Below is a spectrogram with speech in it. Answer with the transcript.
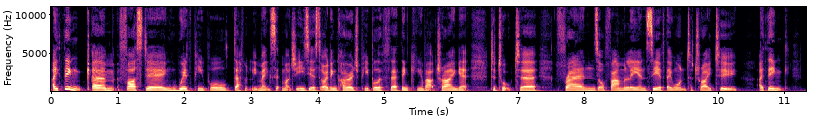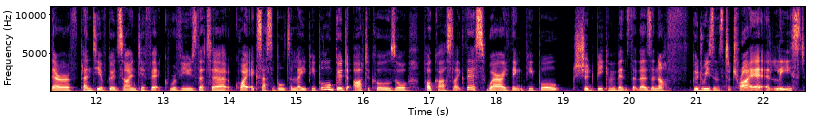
I think um, fasting with people definitely makes it much easier. So, I'd encourage people if they're thinking about trying it to talk to friends or family and see if they want to try too. I think there are plenty of good scientific reviews that are quite accessible to lay people, or good articles or podcasts like this, where I think people should be convinced that there's enough good reasons to try it at least.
